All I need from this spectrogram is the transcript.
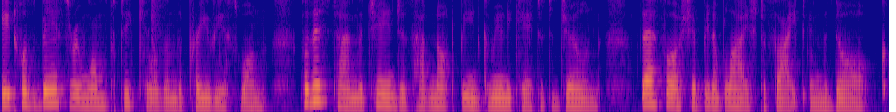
It was baser in one particular than the previous one, for this time the changes had not been communicated to Joan, therefore she had been obliged to fight in the dark.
